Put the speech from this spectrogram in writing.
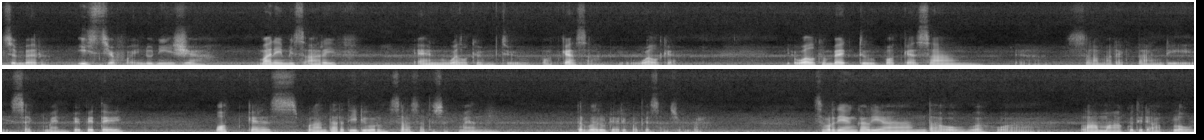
Jember, East Java, Indonesia. My name is Arif, and welcome to podcast Sang. You're welcome. You're welcome back to podcast Sang. Ya, selamat datang di segmen PPT podcast pengantar tidur, salah satu segmen terbaru dari podcast Sang Jember. Seperti yang kalian tahu bahwa lama aku tidak upload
